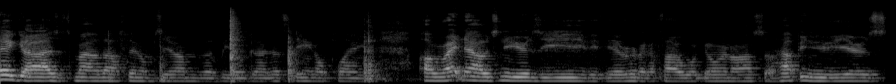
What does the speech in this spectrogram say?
Hey guys, it's MiviFilms here. I'm the video guy. That's Daniel playing. Um, right now it's New Year's Eve. If you ever heard like a firework going off, so Happy New Year's.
